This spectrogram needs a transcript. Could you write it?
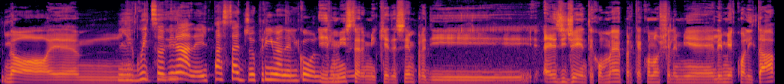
No, ehm, il guizzo finale, il passaggio prima del gol. Il mister mi chiede sempre di... è esigente con me perché conosce le mie, le mie qualità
